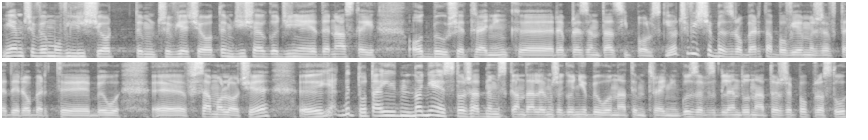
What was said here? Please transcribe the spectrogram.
nie wiem, czy wy mówiliście o tym, czy wiecie o tym. Dzisiaj o godzinie 11 odbył się trening reprezentacji Polski. Oczywiście bez Roberta, bo wiemy, że wtedy Robert był e, samolocie. E, Jakby tutaj no nie jest to żadnym skandalem, że go nie było na tym treningu, ze względu na to, że po prostu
